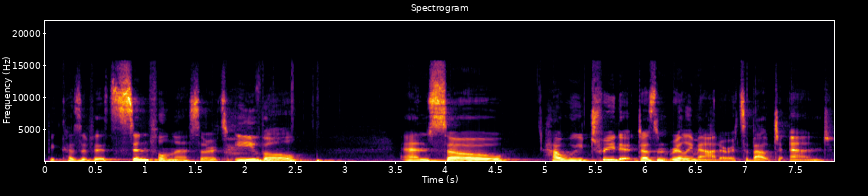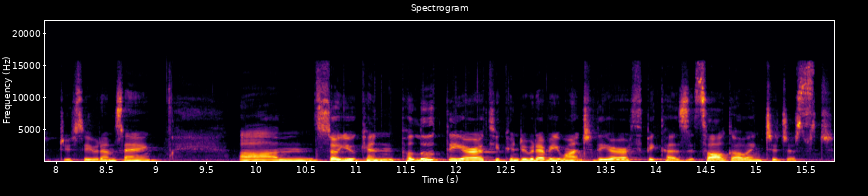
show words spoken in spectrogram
because of its sinfulness or its evil. And so how we treat it doesn't really matter. It's about to end. Do you see what I'm saying? Um, so you can pollute the earth, you can do whatever you want to the earth because it's all going to just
